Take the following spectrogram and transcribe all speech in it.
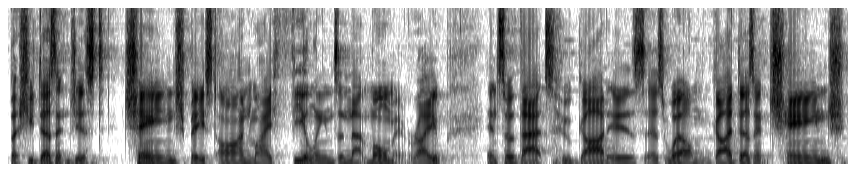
but she doesn't just change based on my feelings in that moment, right? And so that's who God is as well. God doesn't change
